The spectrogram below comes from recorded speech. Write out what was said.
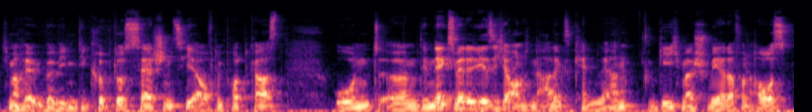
Ich mache ja überwiegend die Krypto-Sessions hier auf dem Podcast. Und ähm, demnächst werdet ihr sicher auch noch den Alex kennenlernen. Gehe ich mal schwer davon aus.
